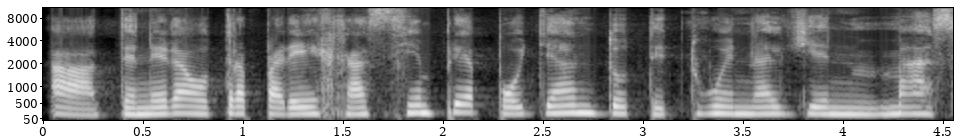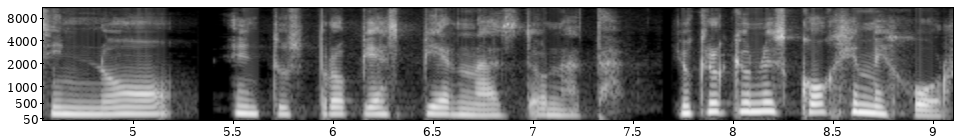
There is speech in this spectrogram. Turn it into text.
a tener a otra pareja, siempre apoyándote tú en alguien más y no en tus propias piernas, Donata. Yo creo que uno escoge mejor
